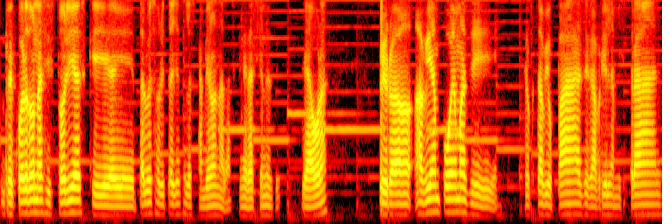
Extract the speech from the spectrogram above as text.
recuerdo unas historias que eh, tal vez ahorita ya se las cambiaron a las generaciones de, ahora, pero ah, habían poemas de, de Octavio Paz, de Gabriela Mistral,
